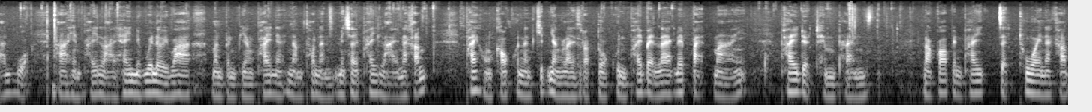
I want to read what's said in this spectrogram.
ด้านบวก ถ้าเห็นไพ่ลายให้นึกไว้เลยว่า มันเป็นเพียงไพ่แนะนำเท่านั้นไม่ใช่ไพ่ลายนะครับไพ่ของเขาคนนั้นคิดอย่างไรสำหรับตัวคุณไพ่ใบแรกได้ 8 ไม้ไพ่ The Temperance แล้วก็เป็นไพ่7ถ้วยนะครับ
